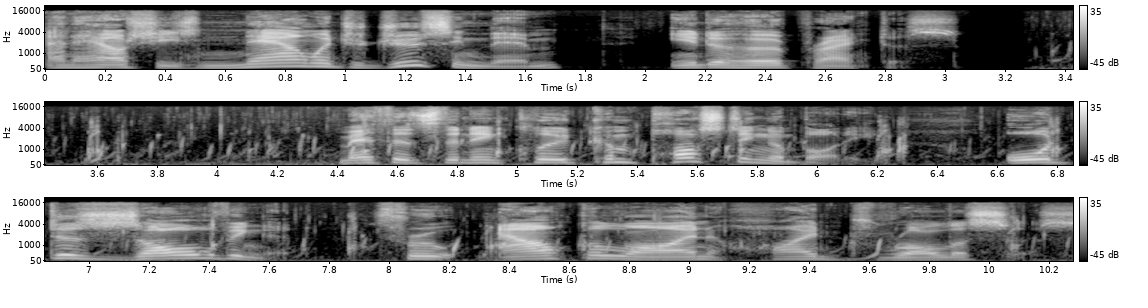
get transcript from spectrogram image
and how she's now introducing them into her practice. Methods that include composting a body or dissolving it through alkaline hydrolysis.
